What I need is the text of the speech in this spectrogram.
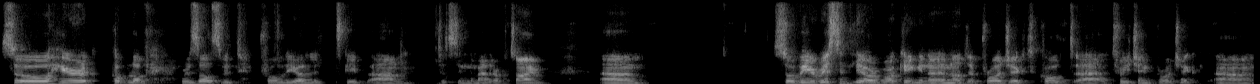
So here are a couple of results which probably I'll skip um, just in the matter of time. Um, so we recently are working in another project called uh, Tree Chain Project, uh,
